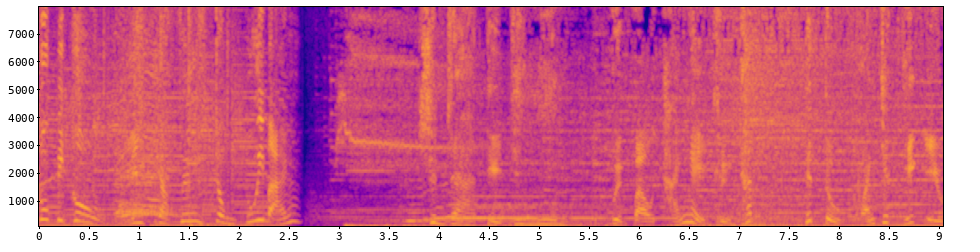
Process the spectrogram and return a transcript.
Copico. Ly cà phê trong túi bản. Sinh ra từ thiên nhiên, Vượt bao tháng ngày thử thách, Tích tụ khoáng chất thiết yếu.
